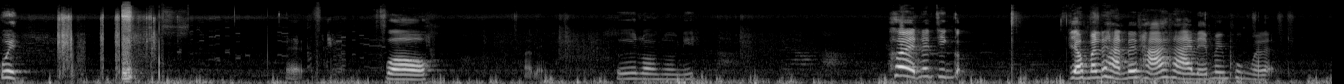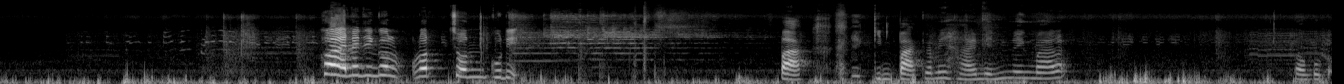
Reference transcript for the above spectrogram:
หุ้ยฟอลอะไร เออลองตรงนี้ เฮ้ยนั่นจริงก็ยังไม่ได้หันได้ท้าทายเลยแม่งพุ่งมาแล้วเฮ้ยนั่นจริงก็รถชนกูดิ ปาก กินปากก็ไม่หายเหม็นเองมาแล้วลองกูก็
